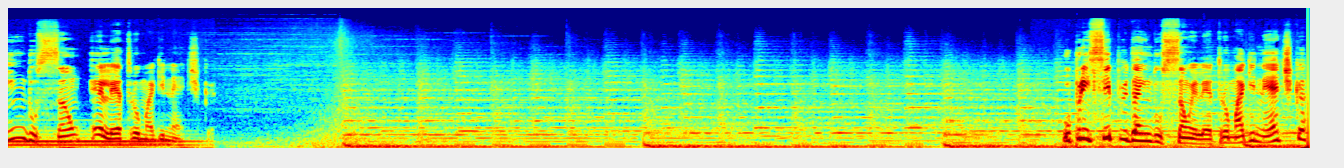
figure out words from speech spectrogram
indução eletromagnética. O princípio da indução eletromagnética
